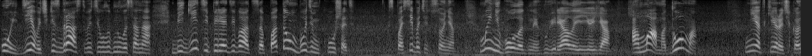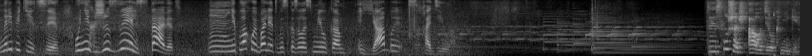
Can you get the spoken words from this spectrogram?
«Ой, девочки, здравствуйте!» – улыбнулась она. «Бегите переодеваться, потом будем кушать». «Спасибо, тетя Соня. Мы не голодны», – уверяла ее я. «А мама дома?» «Нет, Керочка, на репетиции. У них Жизель ставят», Неплохой балет, высказалась Милка. Я бы сходила. Ты слушаешь аудиокниги?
